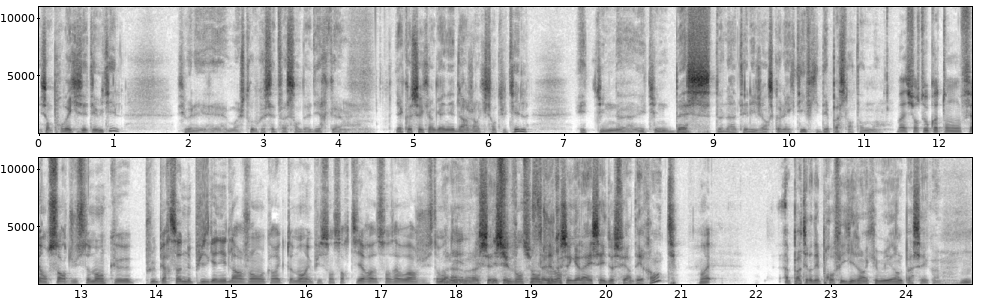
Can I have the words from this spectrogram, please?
ils ont prouvé qu'ils étaient utiles. Si vous voulez, moi, je trouve que cette façon de dire que il y a que ceux qui ont gagné de l'argent qui sont utiles est une, est une baisse de l'intelligence collective qui dépasse l'entendement. Bah, surtout quand on fait en sorte justement que plus personne ne puisse gagner de l'argent correctement et puisse s'en sortir sans avoir justement Voilà, des, des subventions C'est-à-dire que ces gars-là essayent de se faire des rentes Ouais. à partir des profits qu'ils ont accumulés dans le passé. Quoi. Mm.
